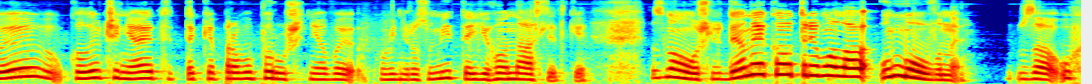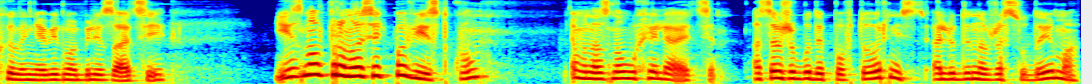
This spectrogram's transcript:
ви, коли вчиняєте таке правопорушення, ви повинні розуміти його наслідки. Знову ж, людина, яка отримала умовне за ухилення від мобілізації, їй знов приносять повістку, і вона знову хиляється. А це вже буде повторність, а людина вже судима.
